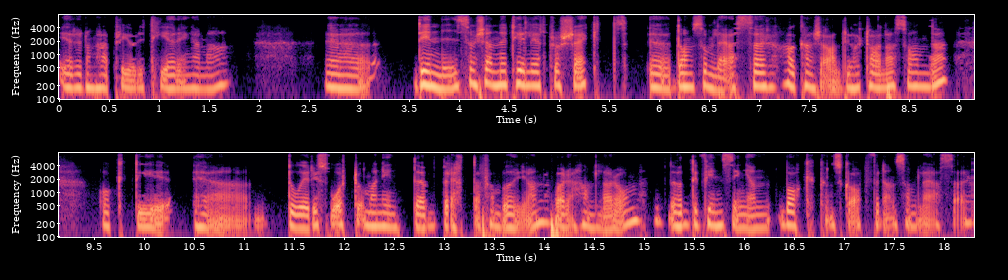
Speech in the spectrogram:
Är det de här prioriteringarna? Det är ni som känner till ert projekt. Eh, de som läser har kanske aldrig hört talas om det och det, eh, då är det svårt om man inte berättar från början vad det handlar om. Det finns ingen bakkunskap för den som läser.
